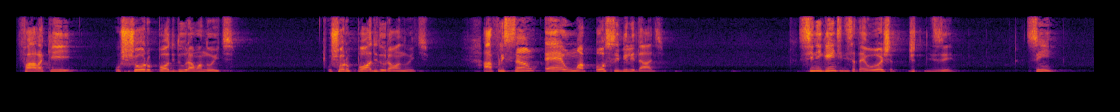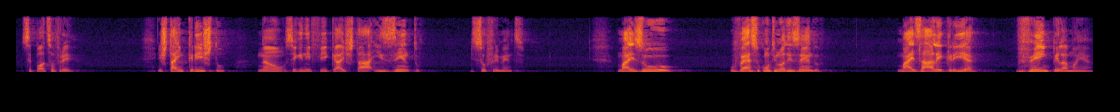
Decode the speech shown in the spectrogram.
fala que o choro pode durar uma noite. O choro pode durar uma noite. A aflição é uma possibilidade. Se ninguém te disse até hoje, de te dizer, sim, você pode sofrer. Estar em Cristo não significa estar isento de sofrimento. Mas o, o verso continua dizendo: Mas a alegria vem pela manhã.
